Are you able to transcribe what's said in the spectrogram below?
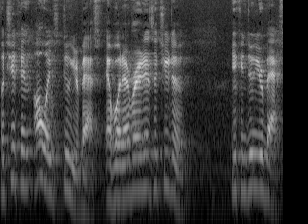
but you can always do your best at whatever it is that you do. You can do your best.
